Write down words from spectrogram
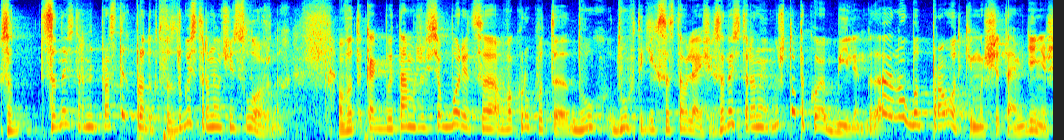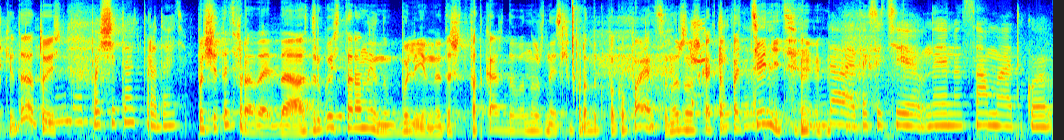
с одной стороны простых продуктов, а с другой стороны очень сложных. Вот как бы там же все борется вокруг вот э, двух, двух таких составляющих. С одной стороны, ну что такое биллинг? Да? Ну вот проводки мы считаем, денежки, да, то есть Ну да, посчитать, продать. посчитать, продать, да. А с другой стороны, ну блин, это же под каждого нужно, если продукт покупается, нужно же как-то подтюнить. Да, это, кстати, наверное, самое такое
